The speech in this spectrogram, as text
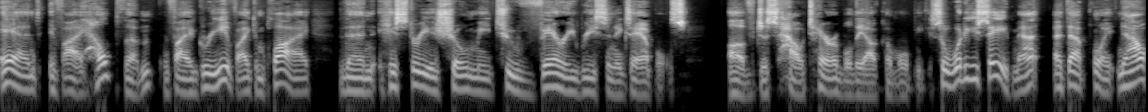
And if I help them, if I agree, if I comply, then history has shown me two very recent examples of just how terrible the outcome will be. So what do you say, Matt, at that point? Now,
